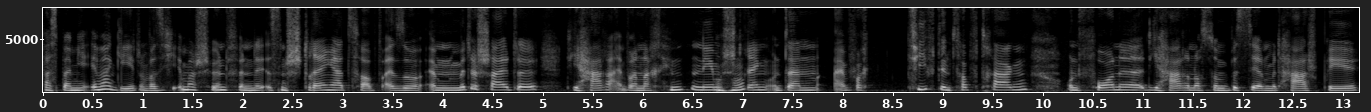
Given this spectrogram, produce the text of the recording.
Was bei mir immer geht und was ich immer schön finde, ist ein strenger Zopf. Also im Mittelscheitel die Haare einfach nach hinten nehmen, streng und dann einfach tief den Zopf tragen und vorne die Haare noch so ein bisschen mit Haarspray.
